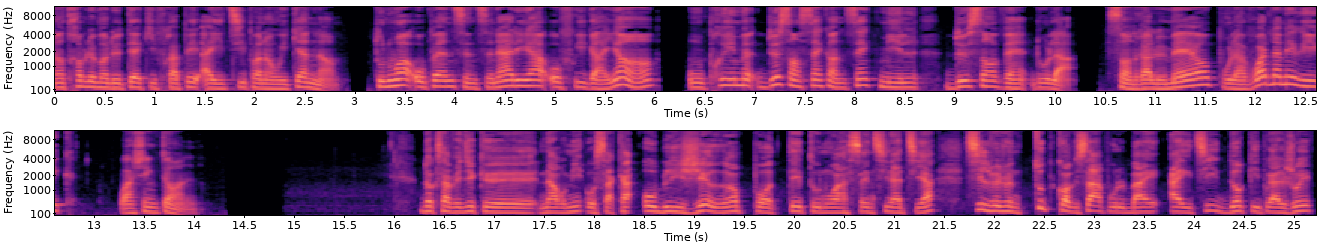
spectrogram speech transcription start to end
nan trembleman de ter ki frape Haiti panan wiken nan. Tournoi Open Cincinnati a ofri gayan an prime 255 220 dola. Sandra Lemaire pou la Voix de l'Amérique, Washington. Donc, ça veut dire que Naomi Osaka obligé remporter tournoi Cincinnati s'il veut jouer tout comme ça pour le bail Haïti. Donc, il pourra jouer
